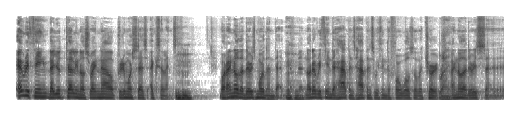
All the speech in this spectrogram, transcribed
everything that you're telling us right now pretty much says excellence. Mm-hmm. But I know that there is more than that. that Not everything that happens happens within the four walls of a church. Right. I know that there is, uh,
